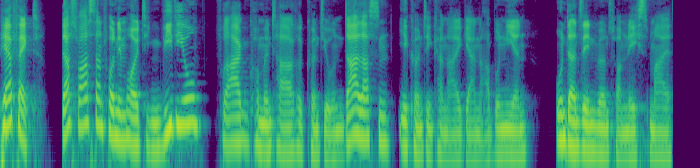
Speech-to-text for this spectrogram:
Perfekt. Das war's dann von dem heutigen Video. Fragen, Kommentare könnt ihr unten da lassen. Ihr könnt den Kanal gerne abonnieren. Und dann sehen wir uns beim nächsten Mal.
